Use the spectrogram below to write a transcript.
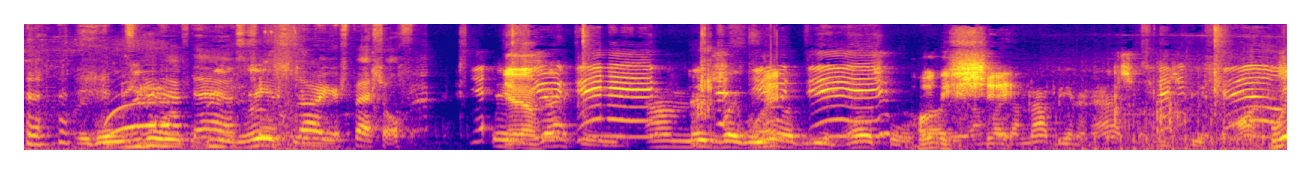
wear it. you Like, well, you don't don't have have to to ask. be an Chances are you're special. Yeah, Yeah. you Exactly. did it. Um, they're like, we You don't to be an did. asshole. Holy about it. I'm shit. Like, I'm not being an asshole.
